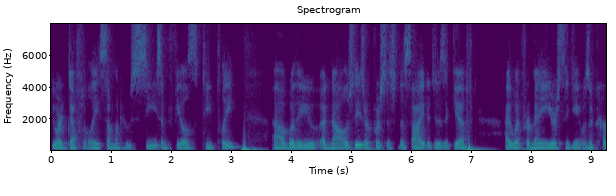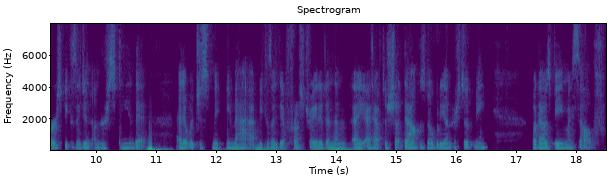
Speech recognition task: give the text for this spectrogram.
You are definitely someone who sees and feels deeply. Uh, whether you acknowledge these or push this to the side, it is a gift. I went for many years thinking it was a curse because I didn't understand it. And it would just make me mad because I'd get frustrated and then I, I'd have to shut down because nobody understood me. But I was being myself.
